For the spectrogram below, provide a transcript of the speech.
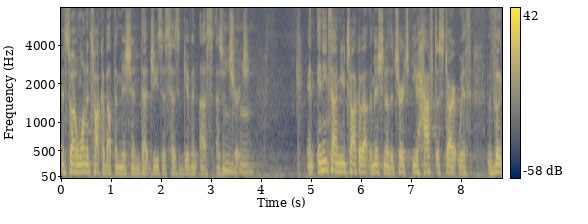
And so I want to talk about the mission that Jesus has given us as a church. And anytime you talk about the mission of the church, you have to start with the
